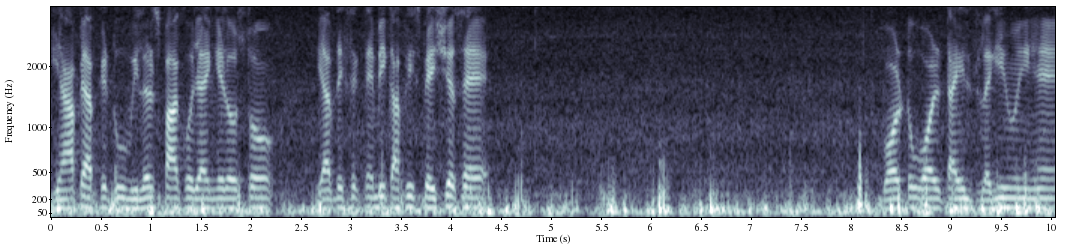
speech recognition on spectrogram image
यहाँ पे आपके टू व्हीलर्स पार्क हो जाएँगे दोस्तों। ये आप देख सकते हैं, भी काफ़ी स्पेशियस है। वॉल टू वॉल टाइल्स लगी हुई हैं।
